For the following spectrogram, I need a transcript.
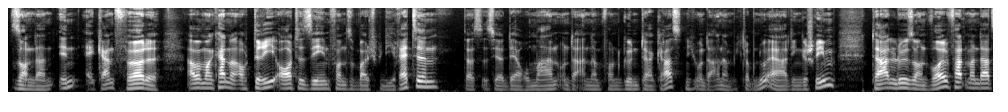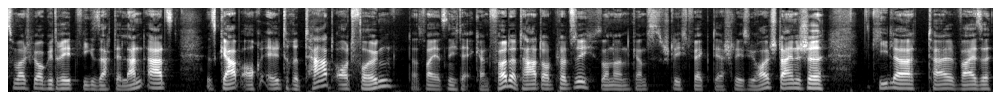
sondern in Eckernförde. Freude. Aber man kann dann auch Drehorte sehen von zum Beispiel Die Retten, das ist ja der Roman unter anderem von Günter Grass, nicht unter anderem, ich glaube nur er hat ihn geschrieben. Tadellöser und Wolf hat man da zum Beispiel auch gedreht, wie gesagt, der Landarzt. Es gab auch ältere Tatortfolgen. Das war jetzt nicht der Eckernförder-Tatort plötzlich, sondern ganz schlichtweg der schleswig-holsteinische, Kieler teilweise,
